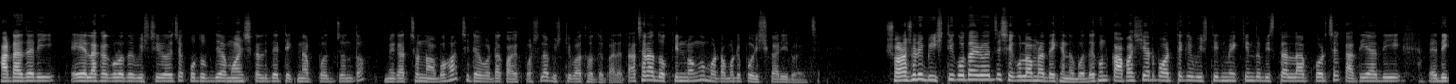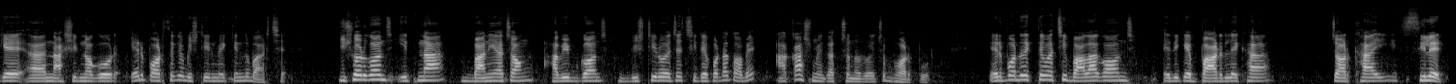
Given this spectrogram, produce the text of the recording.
হাটাজারি, এই এলাকাগুলোতে বৃষ্টি রয়েছে। কুতুবদিয়া, মহেশখালীতে টেকনাফ পর্যন্ত মেঘাচ্ছন্ন আবহাওয়া, ছিটেফোঁটা কয়েক পশলা বৃষ্টিপাত হতে পারে। তাছাড়া দক্ষিণবঙ্গ মোটামুটি পরিষ্কারই রয়েছে। সরাসরি বৃষ্টি কোথায় রয়েছে সেগুলো আমরা দেখে নেব। দেখুন, কাপাসিয়ার পর থেকে বৃষ্টির মেঘ কিন্তু বিস্তার লাভ করছে। কাতিয়াদি এদিকে নাসিরনগর, এর পর থেকে বৃষ্টির মেঘ কিন্তু বাড়ছে। কিশোরগঞ্জ, ইতনা, বানিয়াচং, হাবিবগঞ্জ, বৃষ্টি রয়েছে ছিটেফোঁটা, তবে আকাশ মেঘাচ্ছন্ন রয়েছে ভরপুর। এরপর দেখতে পাচ্ছি বালাগঞ্জ, এদিকে বারলেখা, চরখাই, সিলেট,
